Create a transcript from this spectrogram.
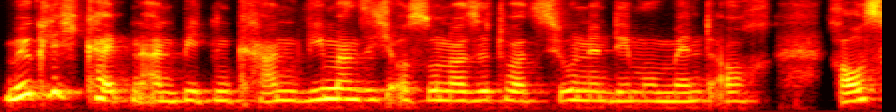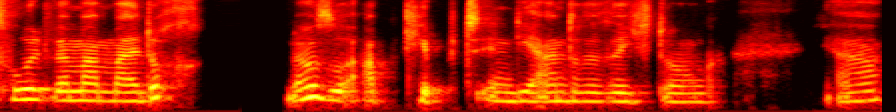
Möglichkeiten anbieten kann, wie man sich aus so einer Situation in dem Moment auch rausholt, wenn man mal doch ne, so abkippt in die andere Richtung. Ja.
